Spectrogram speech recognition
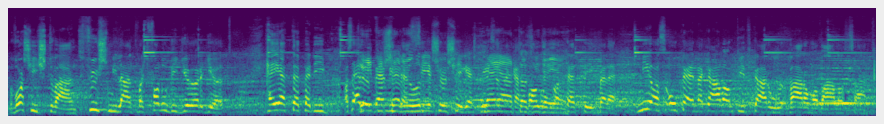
Vas Istvánt, Füs Milánt vagy Faludi Györgyöt, helyette pedig az előbb említett szélsőséges nézeteket valóban tették bele. Mi az oka ennek államtitkár úr? Várom a válaszát.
